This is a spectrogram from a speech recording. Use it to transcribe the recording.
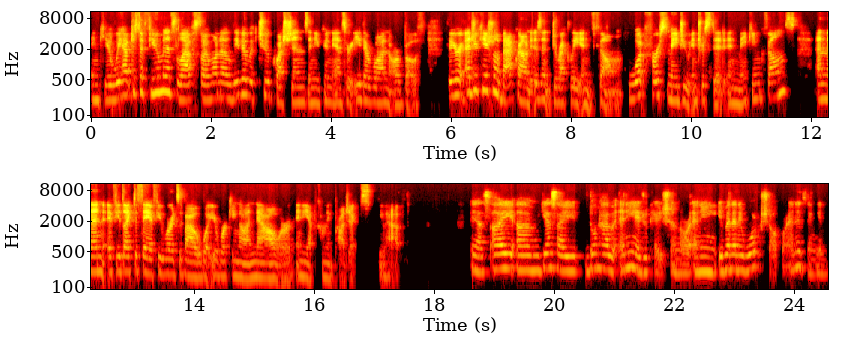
Thank you. We have just a few minutes left, so I want to leave it with two questions and you can answer either one or both. So your educational background isn't directly in film. What first made you interested in making films? And then if you'd like to say a few words about what you're working on now or any upcoming projects you have. Yes, I um, yes I don't have any education or any even any workshop or anything in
